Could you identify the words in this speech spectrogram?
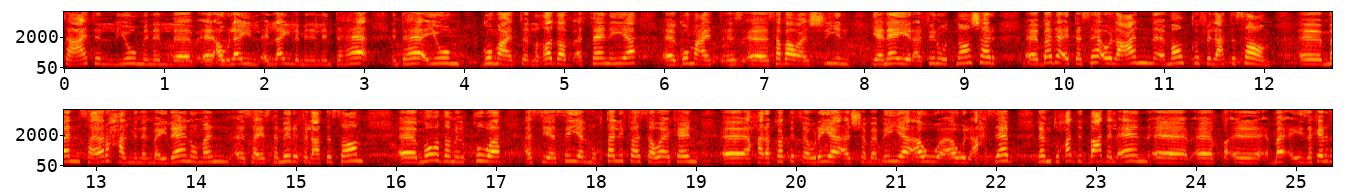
ساعات اليوم من أو ليل الليل من الانتهاء. انتهاء يوم جمعة الغضب الثانية جمعة 27 يناير 2012 بدأ التساؤل عن موقف الاعتصام. من سيرحل من الميدان ومن سيستمر في الاعتصام؟ معظم القوى السياسية المختلفة سواء كان حركات الثورية الشبابية أو أو الأحزاب لم تحدد بعد الآن ما- إذا كانت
